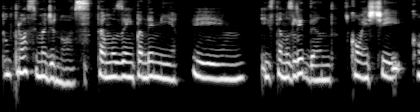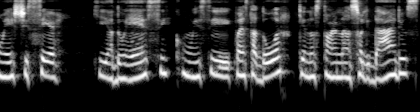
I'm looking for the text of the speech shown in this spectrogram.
tão próxima de nós. Estamos em pandemia e, e estamos lidando com este, com este ser que adoece, com esse com esta dor que nos torna solidários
